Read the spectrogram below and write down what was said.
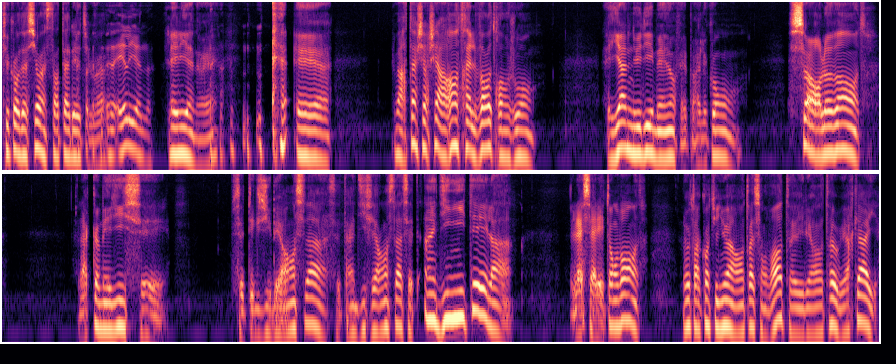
fécondation instantanée, tu vois. Alien. L'alien, oui. Et euh, Martin cherchait à rentrer le ventre en jouant. Et Yann lui dit Mais non, fais pas le con. Sors le ventre. La comédie, c'est cette exubérance-là, cette indifférence-là, cette indignité-là. Laisse aller ton ventre. L'autre a continué à rentrer son ventre et il est rentré au bercail.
